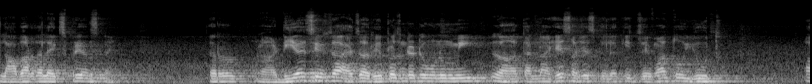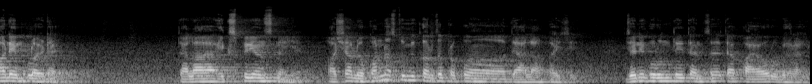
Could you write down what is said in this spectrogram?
लाभार्थ्याला एक्सपिरियन्स नाही. तर डी आय सीचा ॲज अ रिप्रेझेंटेटिव्ह म्हणून मी त्यांना हे सजेस्ट केलं की जेव्हा तो यूथ अनएम्प्लॉईड आहे त्याला एक्सपिरियन्स नाही आहे अशा लोकांनाच तुम्ही कर्ज प्रप द्यायला पाहिजे. जेणेकरून ते त्यांचं त्या पायावर उभे राहील.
